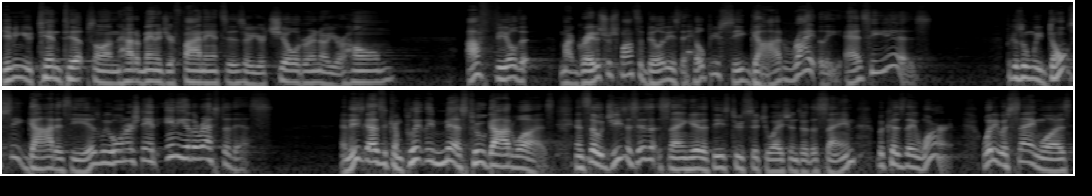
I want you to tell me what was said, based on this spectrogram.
giving you 10 tips on how to manage your finances or your children or your home. I feel that my greatest responsibility is to help you see God rightly as He is. Because when we don't see God as He is, we won't understand any of the rest of this. And these guys have completely missed who God was. And so Jesus isn't saying here that these two situations are the same because they weren't. What he was saying was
